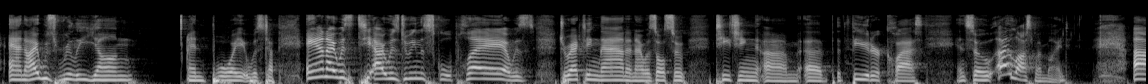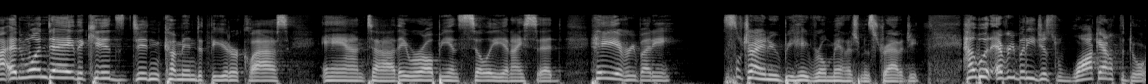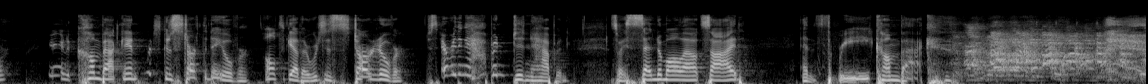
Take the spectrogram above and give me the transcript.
And I was really young, and boy, it was tough. And I was I was doing the school play. I was directing that, and I was also teaching um, a, a theater class. And so I lost my mind. Uh, and one day the kids didn't come into theater class and uh, they were all being silly. And I said, Hey, everybody, let's try a new behavioral management strategy. How about everybody just walk out the door? You're going to come back in. We're just going to start the day over all together. We just start it over. Just everything that happened didn't happen. So I send them all outside, and three come back.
